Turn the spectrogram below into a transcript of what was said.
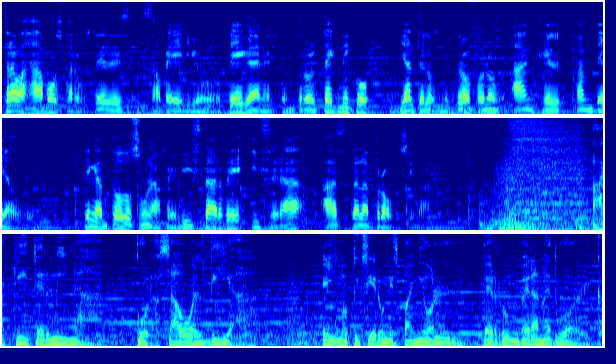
Trabajamos para ustedes Saberio Ortega en el control técnico y ante los micrófonos Ángel Van Delden. Tengan todos una feliz tarde y será hasta la próxima. Aquí termina Curazao al día, el noticiero en español de Rumbera Network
